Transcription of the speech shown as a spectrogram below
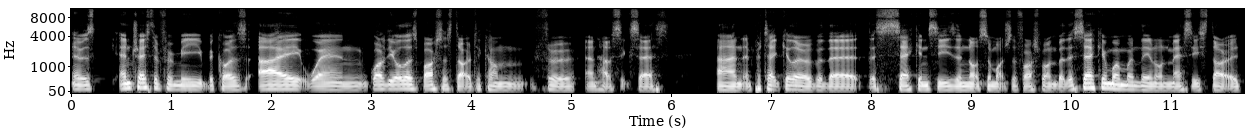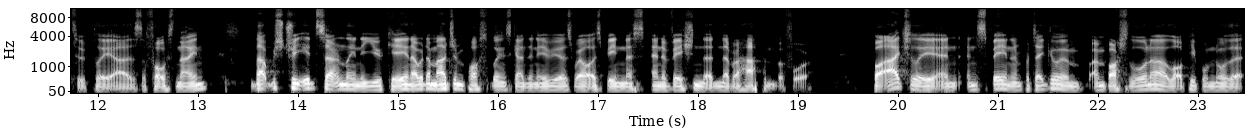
it was interesting for me because I, when Guardiola's Barca started to come through and have success, and in particular with the the second season, not so much the first one, but the second one when Lionel Messi started to play as a false nine, that was treated certainly in the UK, and I would imagine possibly in Scandinavia as well as being this innovation that had never happened before. But actually, in, in Spain, in particular, in, in Barcelona, a lot of people know that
